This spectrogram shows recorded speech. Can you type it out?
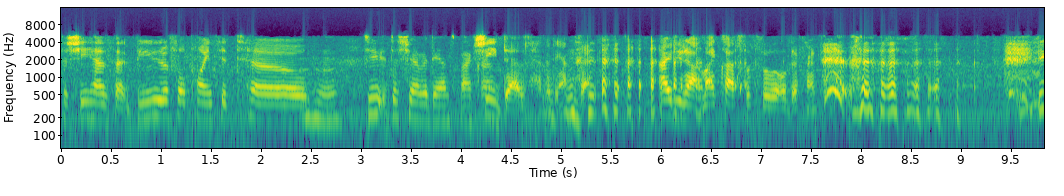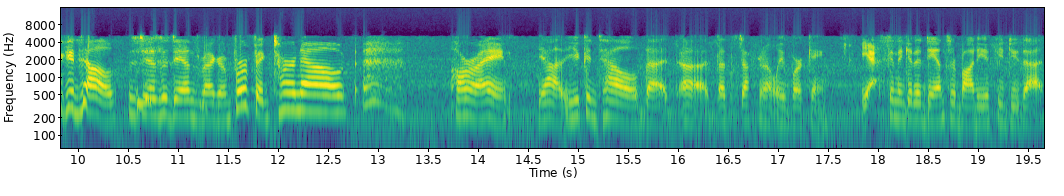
So she has that beautiful pointed toe. hmm Do you, does she have a dance background? She does have a dance background. I do not. My class looks a little different. you can tell she has a dance background. Perfect turnout. All right. Yeah, you can tell that uh, that's definitely working. Yes. Going to get a dancer body if you do that.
